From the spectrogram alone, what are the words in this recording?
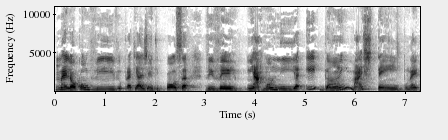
melhor convívio, para que a gente possa viver em harmonia e ganhe mais tempo, né?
